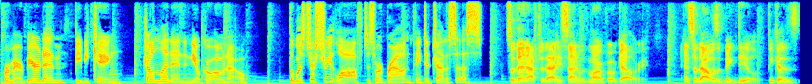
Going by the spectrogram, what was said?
Romare Bearden, B.B. King, John Lennon, and Yoko Ono. The Wooster Street loft is where Brown painted Genesis. So then after that, he signed with Marlborough Gallery. And so that was a big deal because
